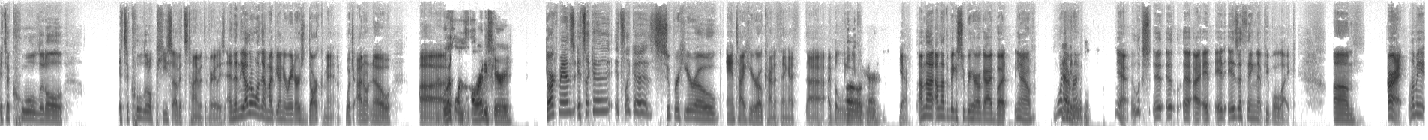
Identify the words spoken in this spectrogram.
it's a cool little it's a cool little piece of its time at the very least and then the other one that might be on your radar is darkman which i don't know uh well, that sounds already scary. darkman's it's like a it's like a superhero anti-hero kind of thing i uh i believe Oh, okay. yeah i'm not i'm not the biggest superhero guy but you know Yeah, whatever neither. yeah it looks it it, uh, it it is a thing that people like um all right let me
